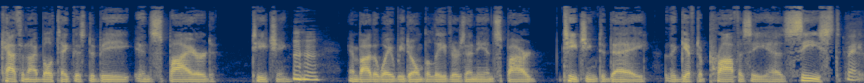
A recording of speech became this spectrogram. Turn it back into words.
Kath and I both take this to be inspired teaching. Mm-hmm. And by the way, we don't believe there's any inspired teaching today. The gift of prophecy has ceased, Right.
